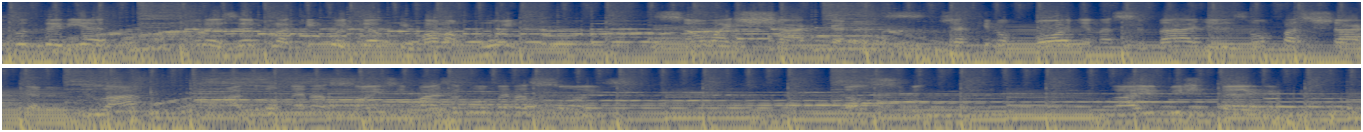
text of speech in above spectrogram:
eu poderia, por exemplo, aqui em Coitel que rola muito, são as chácaras. Já que não pode na cidade, eles vão para as chácaras. E lá, aglomerações e mais aglomerações. Então, aí o bicho pega.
